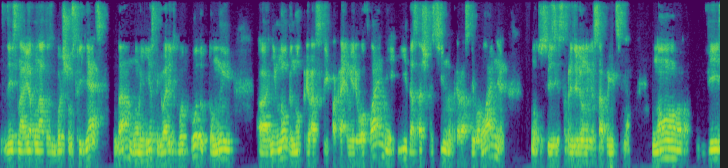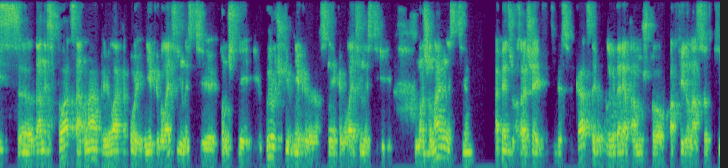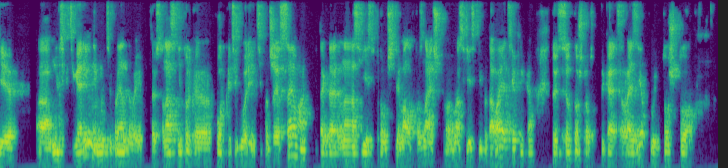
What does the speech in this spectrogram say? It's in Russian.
здесь, наверное, надо больше усреднять, да, но если говорить год к году, то мы а, немного, но приросли, по крайней мере, в офлайне и достаточно сильно приросли в онлайне, ну, в связи с определенными событиями но весь э, данная ситуация, она привела к такой некой волатильности, в том числе и выручки, в некой, с некой волатильности и маржинальности. Опять же, возвращаясь к диверсификации, благодаря тому, что портфель у нас все-таки а, мультикатегорийный, мультибрендовый, то есть у нас не только core-категории типа GSM и так далее, у нас есть в том числе, мало кто знает, что у нас есть и бытовая техника, то есть все то, что втыкается в розетку, и то, что а,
